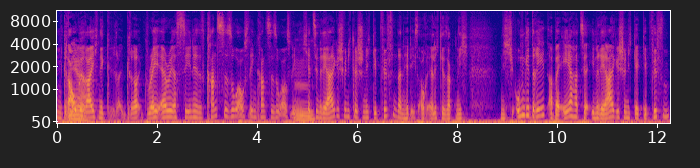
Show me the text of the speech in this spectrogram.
ein Graubereich, eine Gra- Gra- Gray Area Szene. Das kannst du so auslegen, kannst du so auslegen. Ich hätte es in Realgeschwindigkeit schon nicht gepfiffen, dann hätte ich es auch ehrlich gesagt nicht, nicht umgedreht, aber er hat es ja in Realgeschwindigkeit gepfiffen,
